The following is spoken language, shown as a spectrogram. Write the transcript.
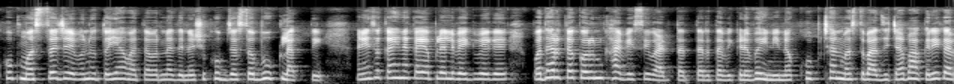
खूप मस्त जेवण होतं ह्या वातावरणात येणं अशी खूप जास्त भूक लागते. आणि असं काही ना काही आपल्याला वेगवेगळे पदार्थ करून खावेसे वाटतात. तर आता इकडे बहिणींना खूप छान मस्त बाजरीच्या भाकरी करतात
